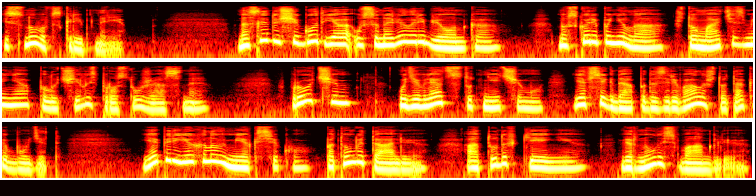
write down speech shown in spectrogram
и снова в Скрипнере. На следующий год я усыновила ребенка, но вскоре поняла, что мать из меня получилась просто ужасная. Впрочем, удивляться тут нечему. Я всегда подозревала, что так и будет. Я переехала в Мексику, потом в Италию, а оттуда в Кению, вернулась в Англию.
